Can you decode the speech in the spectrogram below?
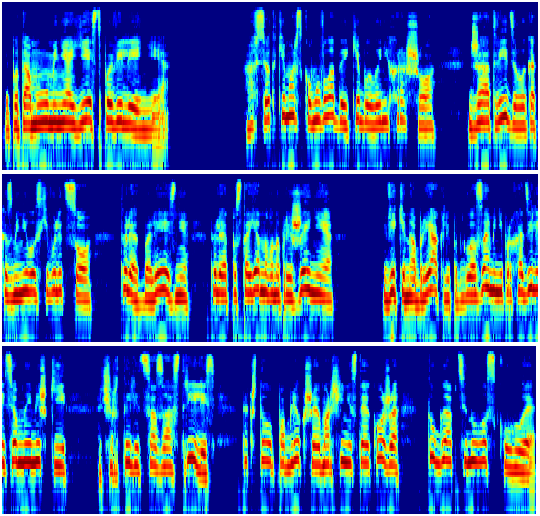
и потому у меня есть повеление. А все-таки морскому владыке было нехорошо. Джад видела, как изменилось его лицо, то ли от болезни, то ли от постоянного напряжения. Веки набрякли, под глазами не проходили темные мешки, а черты лица заострились, так что поблекшая морщинистая кожа туго обтянула скулы.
